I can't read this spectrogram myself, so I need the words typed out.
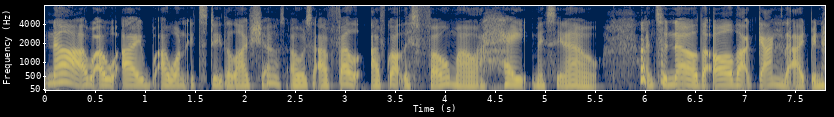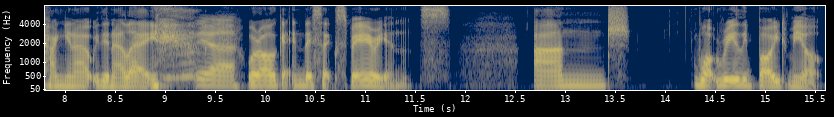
No, I, I, I wanted to do the live shows. I was, I felt I've got this FOMO. I hate missing out, and to know that all that gang that I'd been hanging out with in LA, Yeah. we're all getting this experience. And what really buoyed me up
